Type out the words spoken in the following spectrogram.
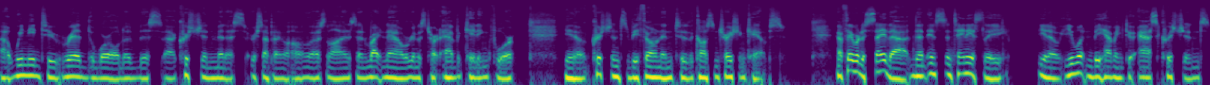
uh, we need to rid the world of this uh, christian menace or something along those lines and right now we're going to start advocating for you know christians to be thrown into the concentration camps. Now, if they were to say that, then instantaneously, you know, you wouldn't be having to ask Christians,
